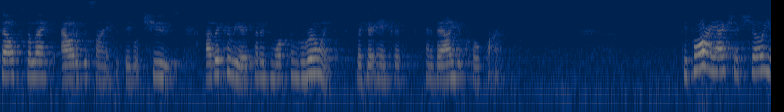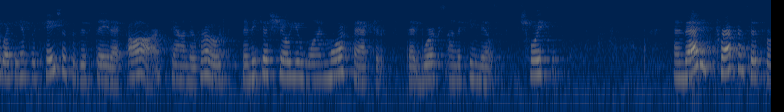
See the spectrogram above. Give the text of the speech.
self-select out of the sciences. They will choose other careers that is more congruent with their interests and value profiles. Before I actually show you what the implications of this data are down the road, let me just show you one more factor that works on the females' choices and that is preferences for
